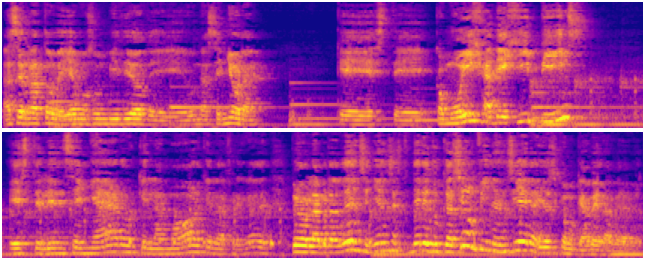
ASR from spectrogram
Hace rato veíamos un video de una señora que, este, como hija de hippies, este, le enseñaron que el amor, que la fregada. Pero la verdadera enseñanza es tener educación financiera. Y así como que, a ver, a ver, a ver.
